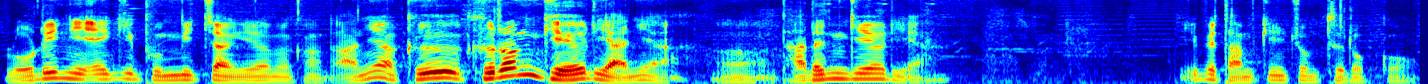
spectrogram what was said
로린이 애기 분미장 이러면 강 아니야. 그 그런 계열이 아니야. 어 다른 계열이야. 입에 담긴 좀 더럽고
